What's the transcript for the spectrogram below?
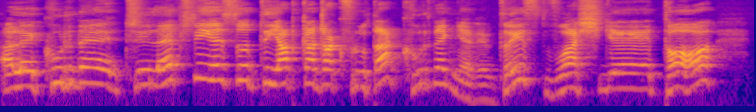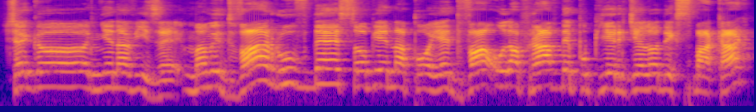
Ale kurde, czy lepszy jest od jabłka jackfruta? Kurde, nie wiem. To jest właśnie to, czego nienawidzę. Mamy dwa równe sobie napoje, dwa o naprawdę popierdzielonych smakach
